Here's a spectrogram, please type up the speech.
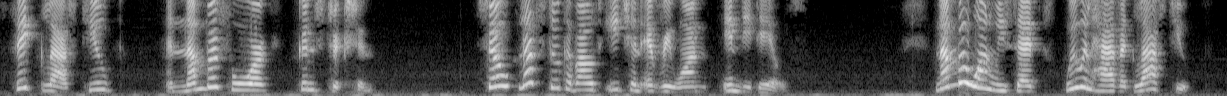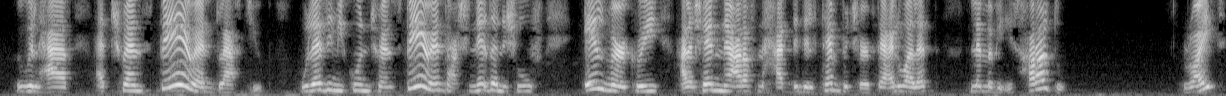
thick glass tube. And number four, constriction. So let's talk about each and every one in details. Number one, we said we will have a glass tube We will have a transparent glass tube ولازم يكون transparent عشان نقدر نشوف الميركوري علشان نعرف نحدد التمبerature بتاع الولد لما بيقيس حرارته right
